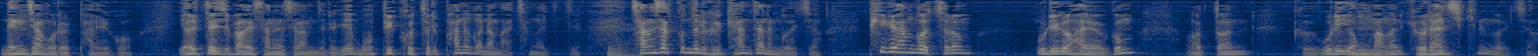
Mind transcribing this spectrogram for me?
냉장고를 팔고 열대지방에 사는 사람들에게 모피코트를 파는 거나 마찬가지죠. 네. 장사꾼들은 그렇게 한다는 거죠. 필요한 것처럼 우리로 하여금 어떤 그 우리 욕망을 교란시키는 거죠.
